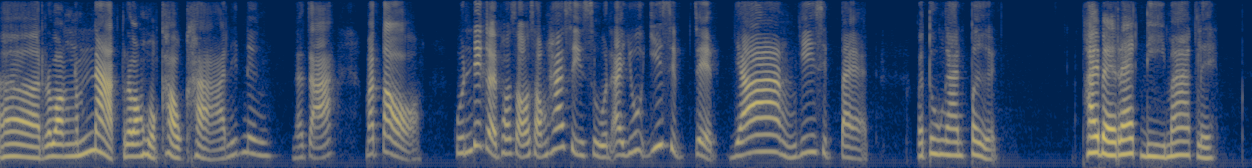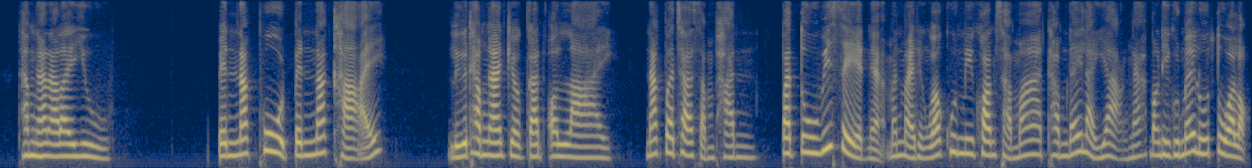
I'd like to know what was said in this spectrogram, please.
เอ่อระวังน้ำหนักระวังหัวเข่าขานิดนึงนะจ๊ะ มาต่อ คุณที่เกิดพศ 2540 อายุ 27 ย่าง 28 ประตูงานเปิด ไพ่ใบแรกดีมากเลย ทำงานอะไรอยู่ เป็นนักพูด เป็นนักขาย หรือทำงานเกี่ยวกับออนไลน์ นักประชาสัมพันธ์ ประตูวิเศษเนี่ยมันหมายถึงว่าคุณมีความสามารถทำได้หลายอย่างนะ บางทีคุณไม่รู้ตัวหรอก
